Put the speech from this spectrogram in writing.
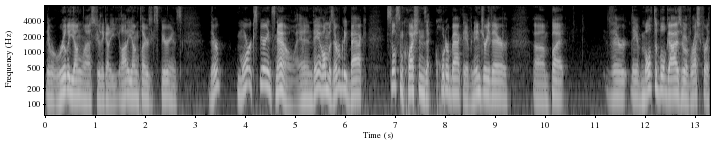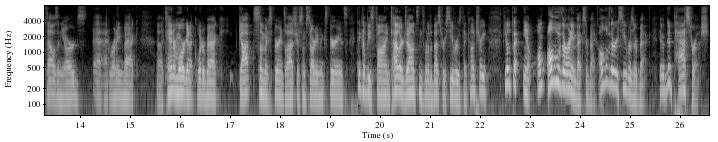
they were really young last year. They got a lot of young players experience. They're more experienced now, and they have almost everybody back. Still some questions at quarterback. They have an injury there, um, but they're they have multiple guys who have rushed for a thousand yards at, at running back. Uh, Tanner Morgan at quarterback got some experience last year, some starting experience. I think he'll be fine. Tyler Johnson's one of the best receivers in the country. If you look at, you know, all, all of their running backs are back. All of their receivers are back. They have a good pass rush.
